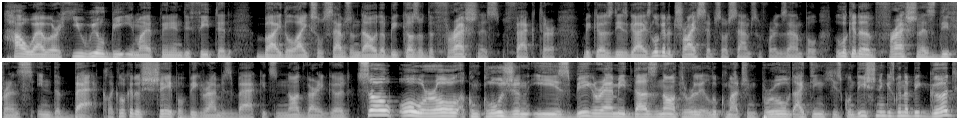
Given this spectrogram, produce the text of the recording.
However, he will be, in my opinion, defeated by the likes of Samson Dauda because of the freshness factor. Because these guys, look at the triceps or Samson for example, look at the freshness difference in the back. Like look at the shape of Big Ramy's back, it's not very good. So overall, a conclusion is Big Ramy does not really look much improved. I think his conditioning is gonna be be good.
